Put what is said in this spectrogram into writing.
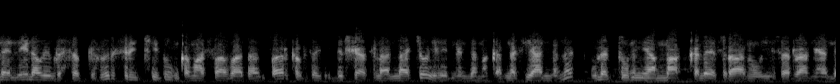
ለሌላው የህብረተሰብ ክፍል ስርጭቱን ከማስፋፋት አንጻር ከፍተኛ ድርሻ ስላላቸው ይህንን ለመቀነስ ያለመ ሁለቱንም ያማከለ ስራ ነው እየሰራን ያለ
